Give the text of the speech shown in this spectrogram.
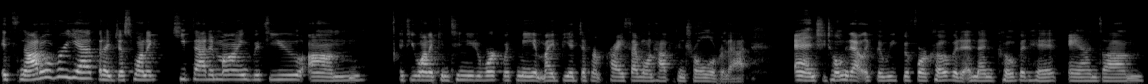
it's not over yet, but I just want to keep that in mind with you. Um, if you want to continue to work with me, it might be a different price. I won't have control over that. And she told me that like the week before COVID, and then COVID hit, and um,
